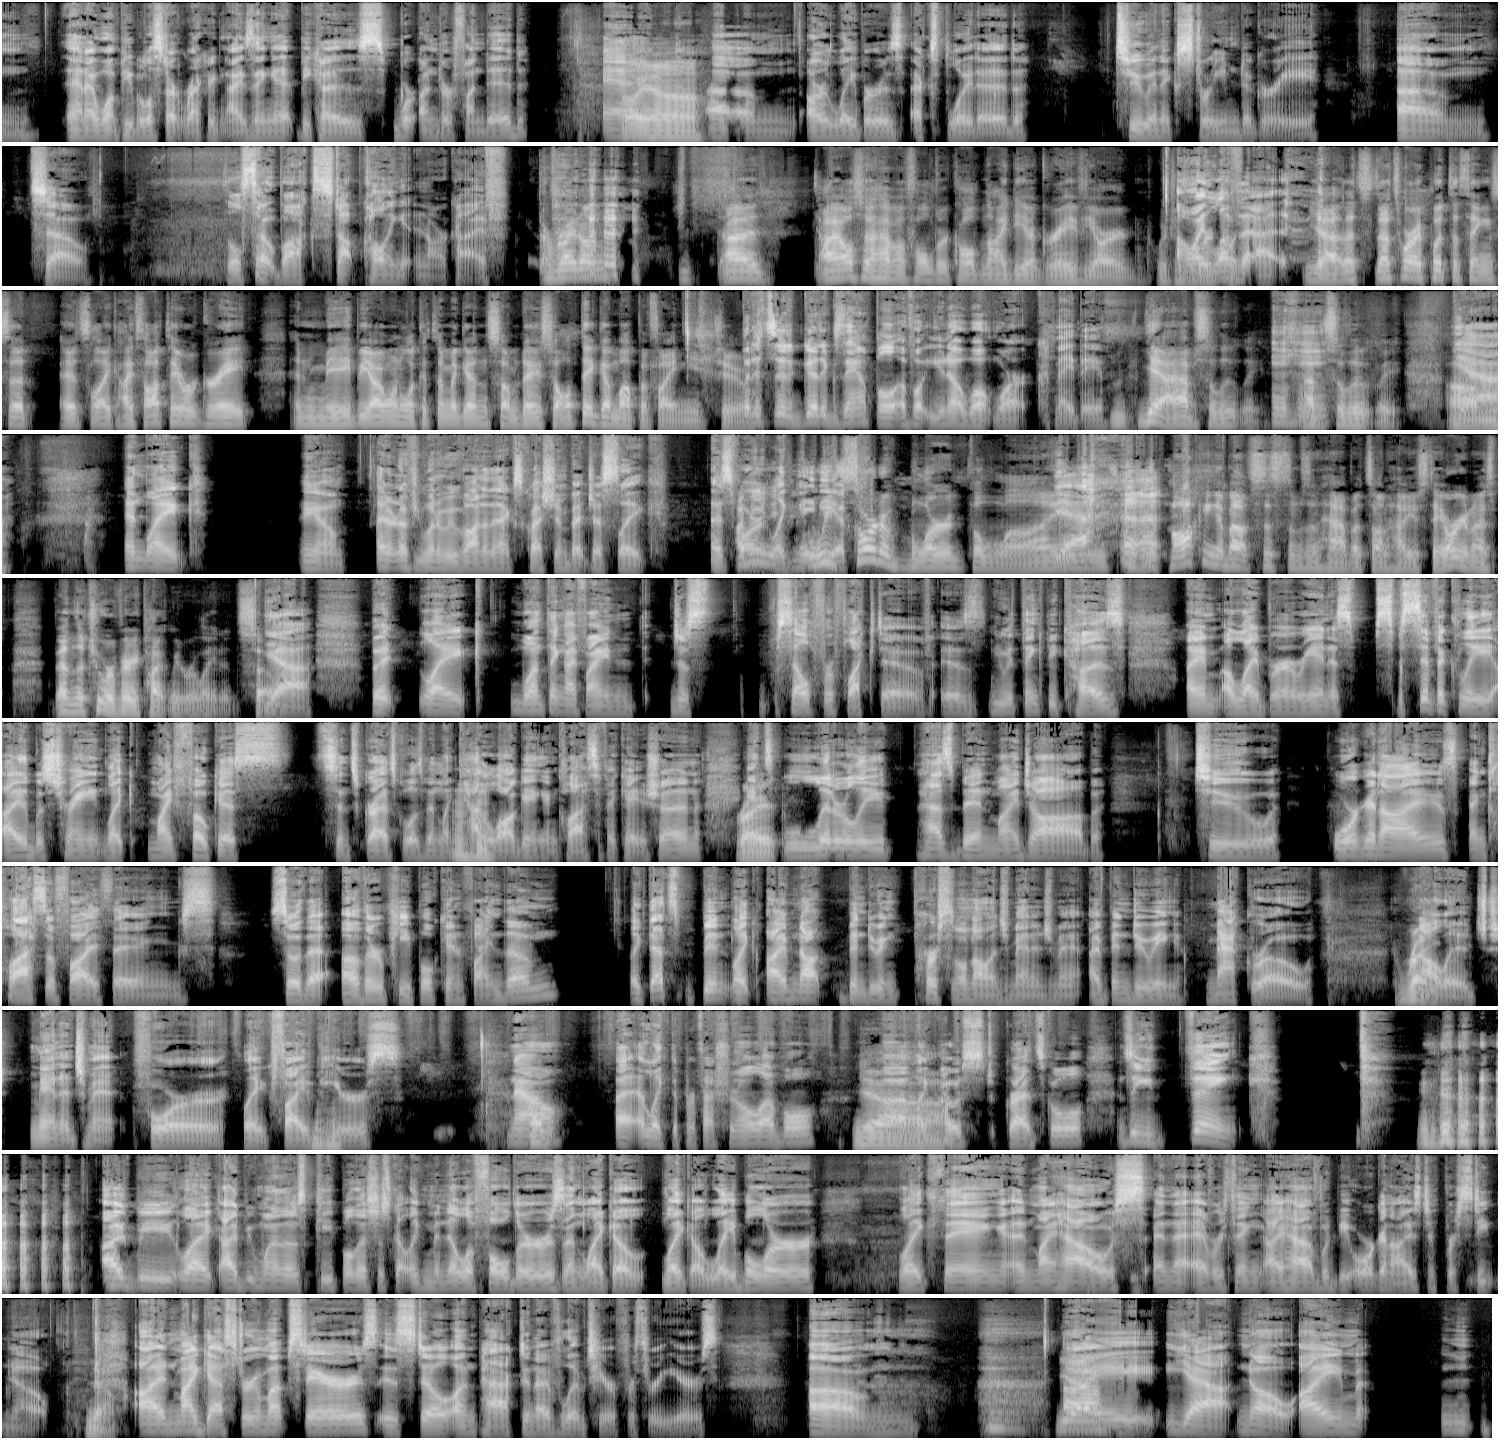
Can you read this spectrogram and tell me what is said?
and i want people to start recognizing it because we're underfunded and Oh yeah. um, our labor is exploited to an extreme degree um, so little soapbox stop calling it an archive right on. uh, I also have a folder called an idea graveyard, which is oh i love like- that yeah, that's that's where I put the things that it's like I thought they were great, and maybe I want to look at them again someday, so I'll dig them up if I need to. but it's a good example of what you know won't work maybe yeah, absolutely, Mhm. absolutely. Um, Yeah. And like, you know, I don't know if you want to move on to the next question, but just like as far I mean, like maybe we a, sort of blurred the lines. Yeah. we're talking about systems and habits on how you stay organized, and the two are very tightly related. So yeah, but like one thing I find just self-reflective is you would think because I'm a librarian, is specifically I was trained like my focus since grad school has been like Mhm. cataloging and classification. right, It's literally has been my job to organize and classify things so that other people can find them. Like that's been like I've not been doing personal knowledge management. I've been doing macro right. knowledge management for like 5 Mhm. years now at, at like the professional level, Yeah, uh, like post grad school. And so you think I'd be like I'd be one of those people that's just got like manila folders and like a like a labeler like thing in my house and that everything I have would be organized and pristine. No. no, Uh, and my guest room upstairs is still unpacked and I've lived here for 3 years. Um yeah, I yeah, no, I'm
